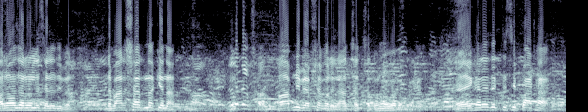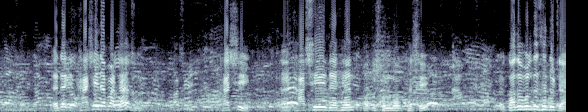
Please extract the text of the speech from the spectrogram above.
বারো হাজার হলে ছেড়ে দিবেন। এটা বারসার না কেনা আপনি ব্যবসা করেন? আচ্ছা আচ্ছা ধন্যবাদ আপনাকে। এখানে দেখতেছি পাঠা। এটা কি খাসি না পাঠা? খাসি। খাসি দেখেন কত সুন্দর খাসি। কত বলতেছে দুটা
